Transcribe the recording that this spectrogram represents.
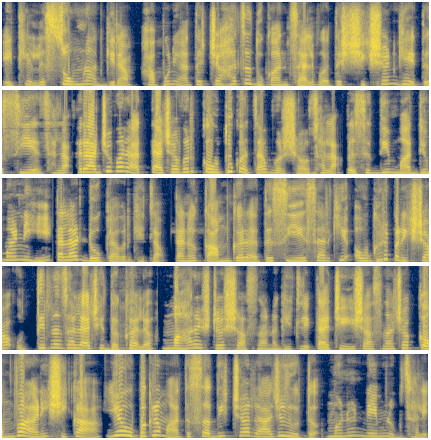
येथील सोमनाथ गिराम हा पुण्यात चहाचं दुकान चालवत शिक्षण घेत सीए झाला. राज्यभरात त्याच्यावर कौतुकाचा वर्षाव झाला. प्रसिद्धी माध्यमांनीही त्याला डोक्यावर घेतला. त्यानं काम करत सीए सारखी अवघड परीक्षा उत्तीर्ण झाल्याची दखल महाराष्ट्र शासनानं घेतली. त्याची शासनाच्या कमवा आणि शिका या उपक्रमात सदिच्छा राजदूत म्हणून नेमणूक झाली.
